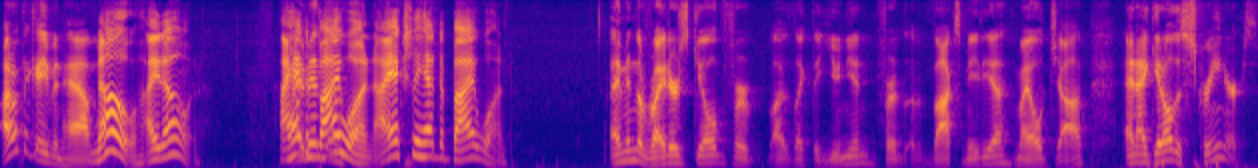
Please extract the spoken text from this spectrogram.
I don't think I even have. one. No, I don't. I had I'm to buy the- one. I actually had to buy one. I'm in the Writers Guild for uh, like the union for Vox Media, my old job, and I get all the screeners.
